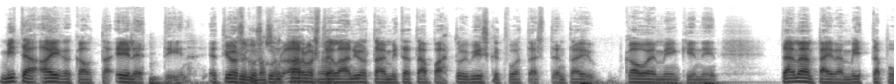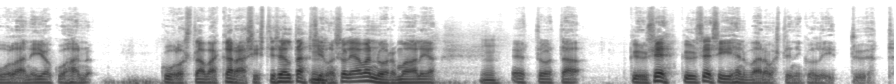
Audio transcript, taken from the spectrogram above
mitä aikakautta elettiin. Että joskus Kylmä kun arvostellaan no. jotain, mitä tapahtui 50 vuotta sitten tai kauemminkin, niin tämän päivän mittapuulla, niin jokuhan kuulostaa vaikka rasistiselta. Mm. Silloin se oli aivan normaalia. Mm. Et tuota, kyllä, se, kyllä se siihen varmasti niin liittyy. Että.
